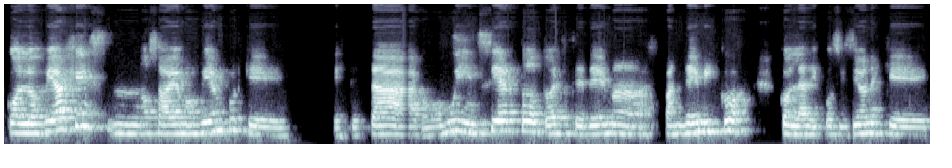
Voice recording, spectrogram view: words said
Con, los viajes no sabemos bien porque este, está como muy incierto todo este tema pandémico con las disposiciones que,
